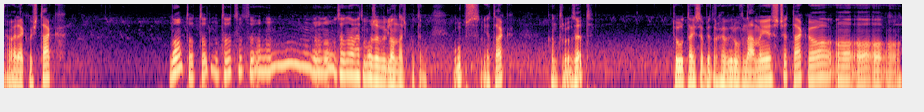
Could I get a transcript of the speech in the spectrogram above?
Nawet jakoś tak. No to, to, to, to, to, no, no, to nawet może wyglądać potem. Ups, nie tak. Ctrl Z. Tutaj sobie trochę wyrównamy jeszcze, tak? O, o, o, o, o.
